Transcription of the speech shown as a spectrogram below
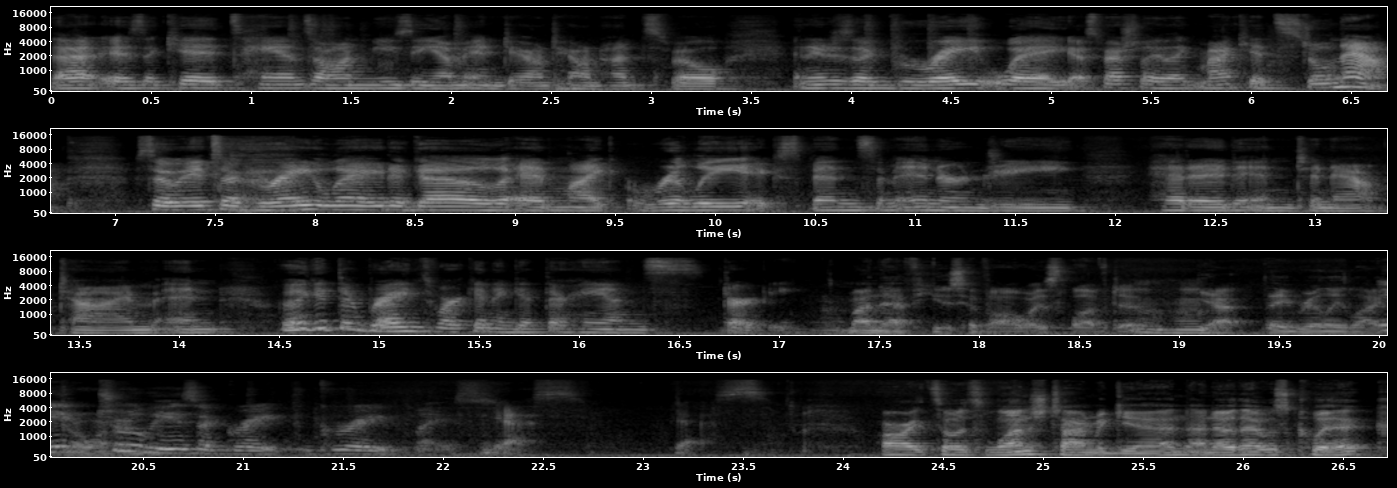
That is a kids' hands on museum in downtown Huntsville. And it is a great way, especially like my kids still nap. So it's a great way to go and like really expend some energy headed into nap time and really get their brains working and get their hands dirty. My nephews have always loved it. Mm-hmm. Yeah, they really like going. It truly is a great, great place. Yes. Yes. All right, so it's lunchtime again. I know that was quick,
